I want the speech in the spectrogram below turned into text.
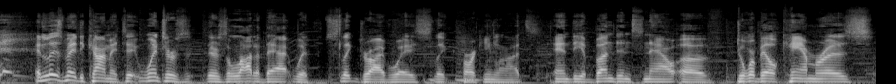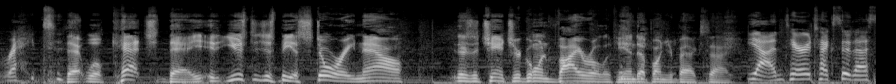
sure. And Liz made the comment that winters, there's a lot of that with slick driveways, slick Mm-hmm. parking lots, and the abundance now of doorbell cameras Right. that will catch that. It used to just be a story. Now there's a chance you're going viral if you end up on your backside. Yeah, and Tara texted us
